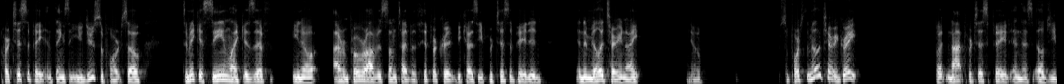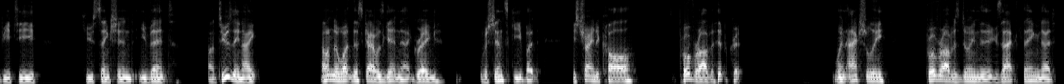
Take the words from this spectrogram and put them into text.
participate in things that you do support. So to make it seem like as if, you know, Ivan Provorov is some type of hypocrite because he participated in a military night, you know, supports the military, great, but not participate in this LGBTQ sanctioned event on Tuesday night. I don't know what this guy was getting at, Greg Wyshynski, but he's trying to call Provorov a hypocrite when actually Provorov is doing the exact thing that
